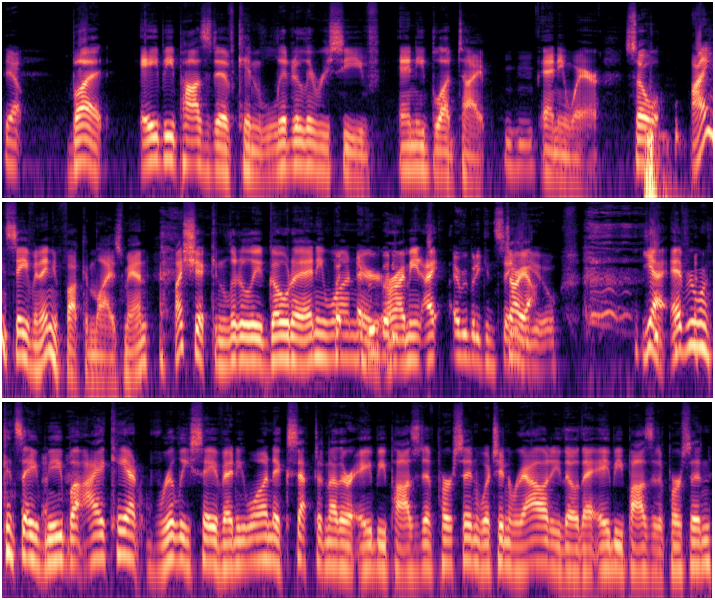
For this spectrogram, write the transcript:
Yep. But AB positive can literally receive any blood type hmm anywhere. So I ain't saving any fucking lives, man. My shit can literally go to anyone, or, or I mean, I Everybody can save Sorry, you. yeah, everyone can save me, but I can't really save anyone except another AB positive person. Which in reality, though, that AB positive person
